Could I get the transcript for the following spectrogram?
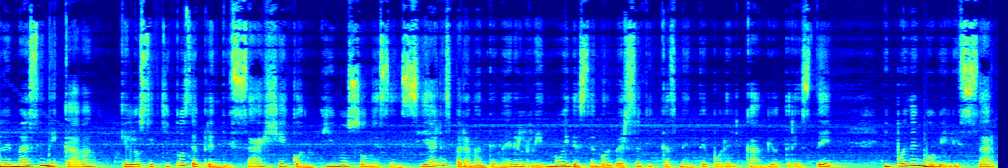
Además, indicaban que los equipos de aprendizaje continuo son esenciales para mantener el ritmo y desenvolverse eficazmente por el cambio 3D y pueden movilizar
